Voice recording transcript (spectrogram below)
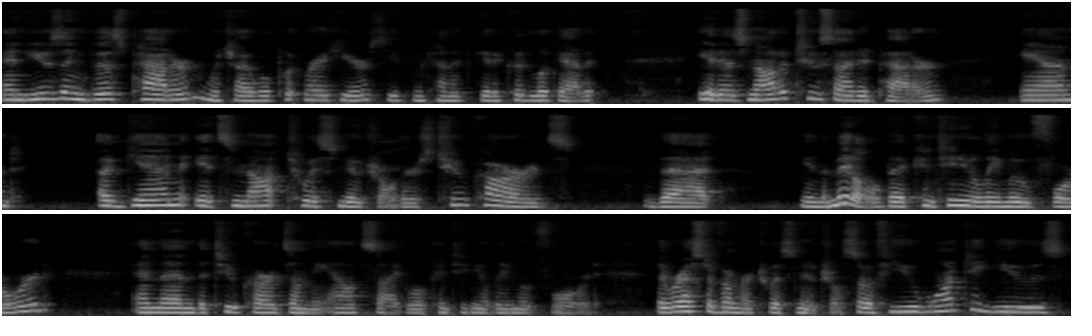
and using this pattern, which I will put right here so you can kind of get a good look at it. It is not a two-sided pattern, and Again, it's not twist neutral. There's two cards that in the middle that continually move forward, and then the two cards on the outside will continually move forward. The rest of them are twist neutral. So if you want to use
